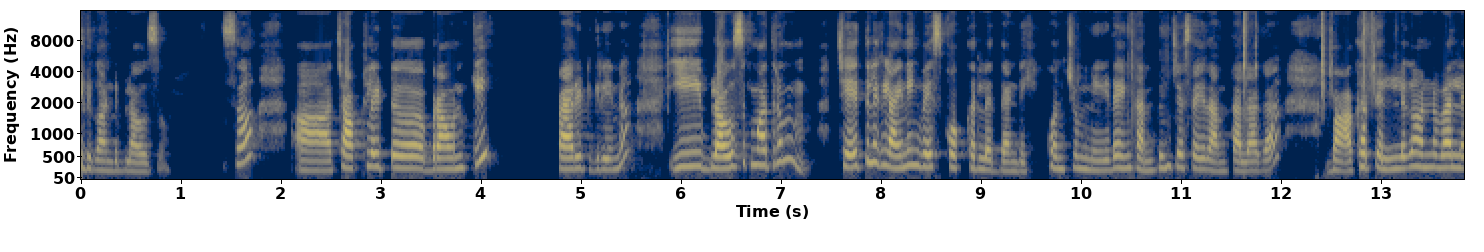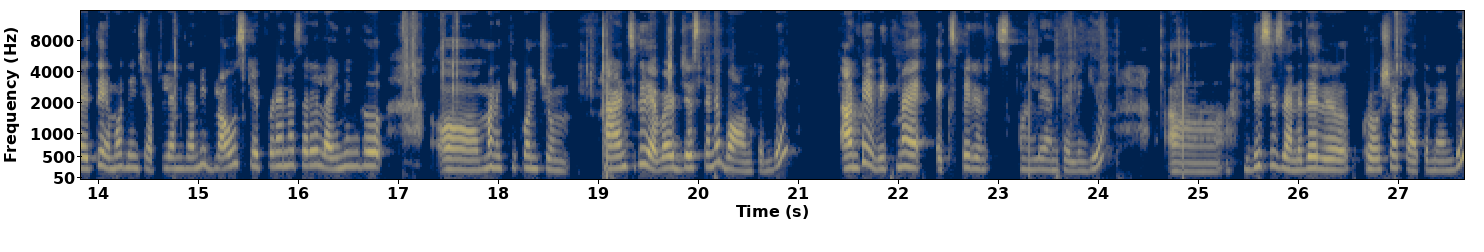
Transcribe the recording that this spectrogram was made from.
ఇదిగోండి బ్లౌజ్. సో చాక్లెట్ బ్రౌన్కి ప్యారెట్ గ్రీన్. ఈ బ్లౌజ్కి మాత్రం చేతులకు లైనింగ్ వేసుకోక్కర్లేదండి. కొంచెం నీడ ఏం కనిపించేసేది అంత అలాగా. బాగా తెల్లగా ఉన్న వాళ్ళు అయితే ఏమో నేను చెప్పలేను కానీ బ్లౌజ్కి ఎప్పుడైనా సరే లైనింగ్ మనకి కొంచెం హ్యాండ్స్కి అవాయిడ్ చేస్తేనే బాగుంటుంది. అంటే with my experience only I'm telling you. This is another crochet cotton అండి.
